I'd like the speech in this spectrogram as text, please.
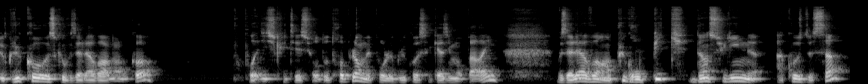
glucose que vous allez avoir dans le corps. On pourrait discuter sur d'autres plans, mais pour le glucose, c'est quasiment pareil. Vous allez avoir un plus gros pic d'insuline à cause de ça,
